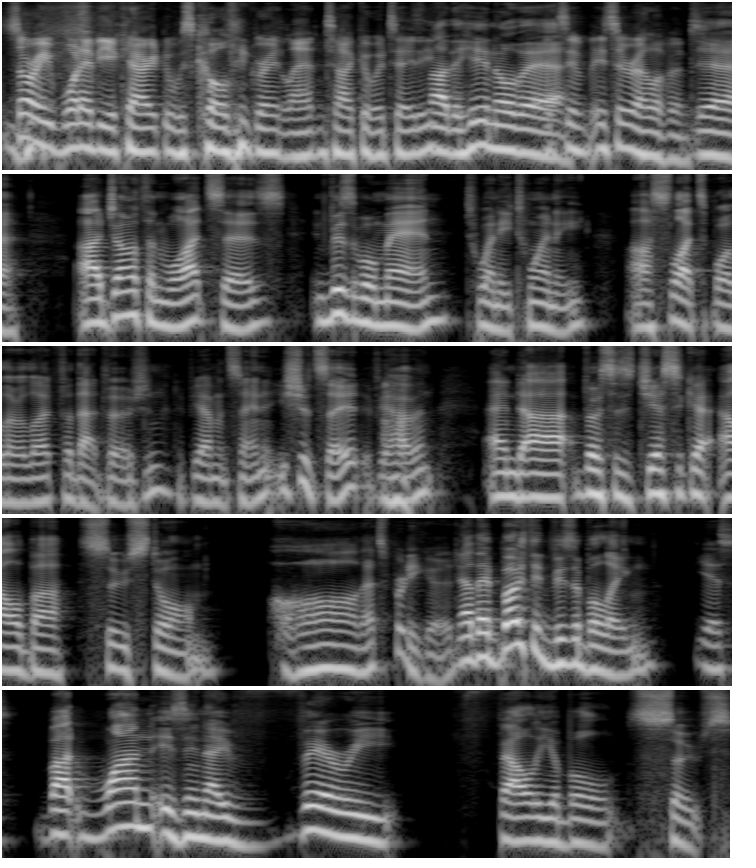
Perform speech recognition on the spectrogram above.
Sorry, whatever your character was called in Green Lantern, Taika Waititi. neither here nor there. It's, im- it's irrelevant. Yeah. Uh, Jonathan White says Invisible Man 2020. Uh, slight spoiler alert for that version. If you haven't seen it, you should see it if you Uh-huh. haven't. And uh, versus Jessica Alba, Sue Storm. Oh, that's pretty good. Now they're both invisibling, Yes. but one is in a very valuable suit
